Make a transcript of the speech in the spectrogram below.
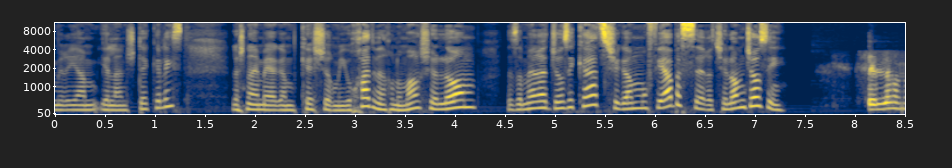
מרים ילן שטקליס. לשניים היה גם קשר מיוחד, ואנחנו נאמר שלום לזמרת ג'וזי כץ, שגם מופיעה בסרט. שלום ג'וזי. שלום,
